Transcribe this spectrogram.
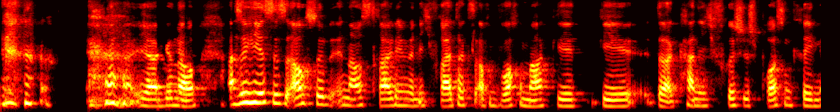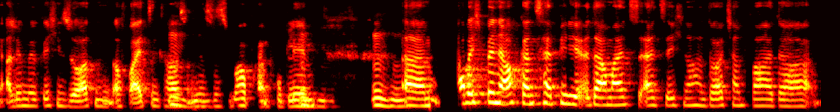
ja, genau. Also hier ist es auch so in Australien, wenn ich freitags auf den Wochenmarkt gehe, gehe da kann ich frische Sprossen kriegen, alle möglichen Sorten auf Weizengras mhm. und das ist überhaupt kein Problem. Mhm. Mhm. Ähm, aber ich bin auch ganz happy damals, als ich noch in Deutschland war, da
